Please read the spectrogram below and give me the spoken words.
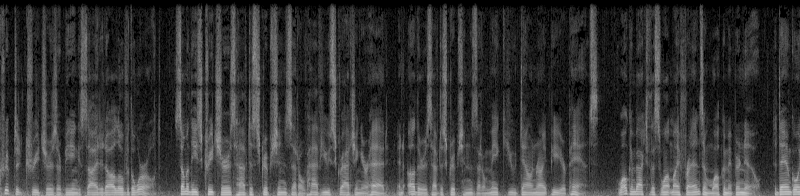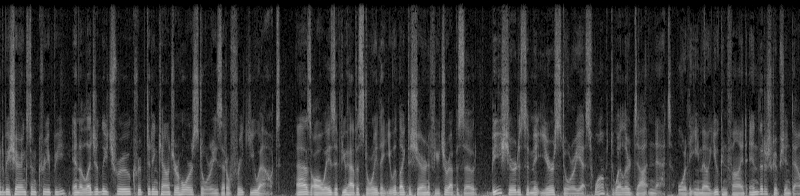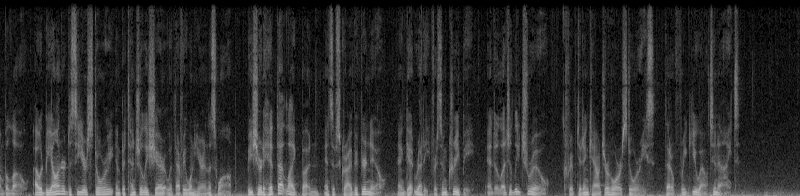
Cryptid creatures are being sighted all over the world. Some of these creatures have descriptions that'll have you scratching your head, and others have descriptions that'll make you downright pee your pants. Welcome back to the swamp, my friends, and welcome if you're new. Today I'm going to be sharing some creepy and allegedly true cryptid encounter horror stories that'll freak you out. As always, if you have a story that you would like to share in a future episode, be sure to submit your story at swampdweller.net or the email you can find in the description down below. I would be honored to see your story and potentially share it with everyone here in the swamp. Be sure to hit that like button and subscribe if you're new, and get ready for some creepy and allegedly true cryptid encounter horror stories that'll freak you out tonight.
